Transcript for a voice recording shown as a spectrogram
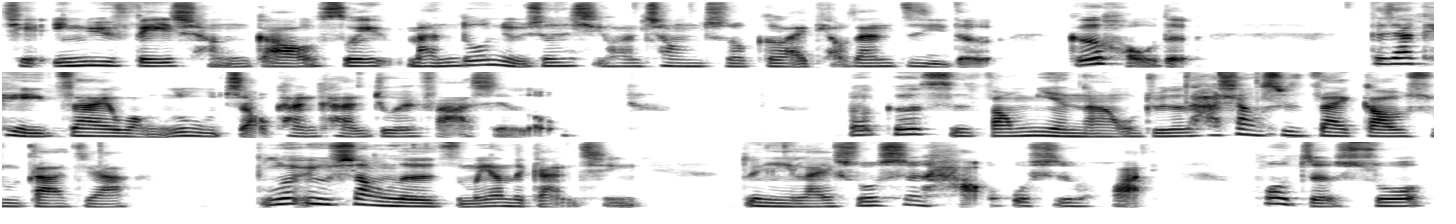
且音域非常高，所以蛮多女生喜欢唱这首歌来挑战自己的歌喉的。大家可以在网络找看看，就会发现喽。而歌词方面呢、我觉得它像是在告诉大家，不论遇上了怎么样的感情，对你来说是好或是坏，或者说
